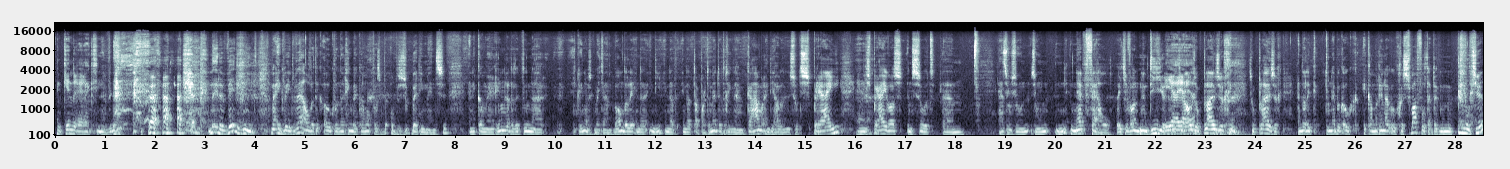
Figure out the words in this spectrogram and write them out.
Een kindererectie. nee, dat weet ik niet. Maar ik weet wel dat ik ook, want dan ging wij kwamen ook eens op bezoek bij die mensen. En ik kan me herinneren dat ik toen naar, ik weet niet, was ik een beetje aan het wandelen in, de, in, die, in, dat, in dat appartement. Toen ging ik naar hun kamer en die hadden een soort sprei. En die sprei was een soort, ehm ja, zo'n zo'n zo'n nepvel, weet je, van een dier. Ja, weet je ja, wel? ja. Zo pluizig, zo pluizig. En dat ik, toen heb ik ook, ik kan me herinneren ook geswaffeld heb. Dat ik met mijn piemeltje,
